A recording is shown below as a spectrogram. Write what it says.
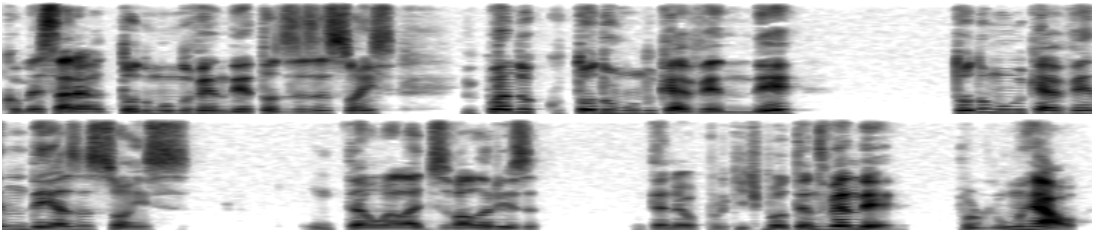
começaram todo mundo vender todas as ações. E quando todo mundo quer vender, todo mundo quer vender as ações. Então ela desvaloriza. Entendeu? Porque, tipo, eu tento vender por um real.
